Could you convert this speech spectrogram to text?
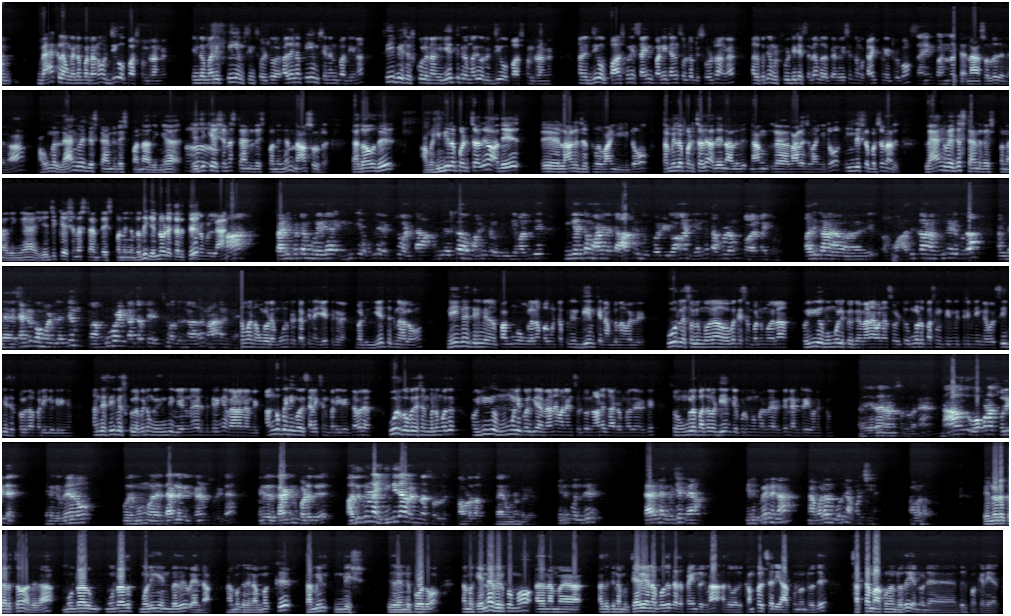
பேக்ல அவங்க என்ன பண்றாங்கன்னா ஒரு ஜியோ பாஸ் பண்றாங்க. இந்த மாதிரி பிஎம்சின்னு சொல்லிட்டு அது என்ன பிஎம்சி என்னன்னு பாத்தீங்கன்னா சிபிஎஸ்சி ஸ்கூல்ல நாங்க ஏத்துக்கிற மாதிரி ஒரு ஜியோ பாஸ் பண்றாங்க. அந்த ஜியோ பாஸ் பண்ணி சைன் பண்ணிட்டாங்கன்னு சொல்லிட்டு அப்படி சொல்றாங்க. அதை பத்தி நம்மளுக்கு ஃபுல் டீடைல்ஸ் எல்லாம் அந்த விஷயத்தை நம்ம கலெக்ட் பண்ணிட்டு இருக்கோம். சைன் பண்ண நான் சொல்றது என்னன்னா அவங்க லாங்குவேஜை ஸ்டாண்டர்டைஸ் பண்ணாதீங்க. எஜுகேஷனை ஸ்டாண்டர்டைஸ் பண்ணுங்கன்னு நான் சொல்றேன். அதாவது அவன் ஹிந்தியில படிச்சாலே அதே நாலேஜ் வாங்கிக்கிட்டோம். தமிழ்ல படிச்சாலே அதே நாலேஜ் நாலேஜ் வாங்கிட்டோம். இங்கிலீஷ்ல படிச்சா நாலேஜ் லாங்குவேஜை ஸ்டாண்டர்டைஸ் பண்ணாதீங்க. எஜுகேஷனை ஸ்டாண்டர்டைஸ் பண்ணுங்கன்றது என்னோட கருத்து. நம்ம தனிப்பட்ட முறையில இந்திய உள்ள எடுத்துட்டு வந்துட்டான் அங்க இருக்க மாநிலங்கள் இங்க வந்து இங்க இருக்க மாநிலத்தை ஆக்கிரமிப்பு பண்ணிடுவாங்க எங்க தமிழகம் பயப்படும். அதுக்கான அதுக்கான முன்னெடுப்பு தான் அந்த சென்ட்ரல் கவர்மெண்ட்ல இருந்து மும்மொழி கான்செப்டை எடுத்துட்டு வந்ததுனால நான் நினைக்கிறேன். நான் உங்களோட மூணு பேர் கருத்தை நான் ஏத்துக்கிறேன். பட் ஏத்துக்கினாலும் நீங்களே திரும்பி நான் பார்க்கும்போது உங்களெல்லாம் பார்க்கும்போது டப்புனு டிஎம்கே நமக்கு தான் வருது. ஊர்ல சொல்லும் போதெல்லாம் உபதேசம் பண்ணும் போதெல்லாம் ஐயோ மும்மொழி கொள்கை வேணாம் வேணாம் சொல்லிட்டு உங்களோட பசங்க திரும்பி திரும்பி நீங்க ஒரு சிபிஎஸ்சி ஸ்கூல்ல தான் படிக்க வைக்கிறீங்க. அந்த சிபிஎஸ் ஸ்கூல்ல போயிட்டு உங்க ஹிந்தி வேணும்னா எடுத்துக்கிறீங்க வேணாம் அங்க போய் நீங்க ஒரு செலெக்ஷன் பண்ணிக்கிறீங்க தவிர ஊருக்கு உபதேசம் பண்ணும்போது ஐயோ மும்மொழி கொள்கையா வேணாம் வேணாம்னு சொல்லிட்டு ஒரு நாடகம் ஆடுற மாதிரி தான் இருக்கு. ஸோ உங்களை பார்த்தாலும் டிஎம்கே குடும்பம் மாதிரி தான் இருக்கு. நன்றி வணக்கம். அதேதான் நான் சொல்ல வரேன். நான் வந்து ஓப்பனா சொல்லிட்டேன். எனக்கு வேணும் ஒரு மும் தேர்ட் லாங்குவேஜ் வேணும்னு சொல்லிட்டேன். எனக்கு அது கரெக்ட்னு படுது. அதுக்கு நான் ஹிந்தி தான் வேணும்னு நான் சொல்லல. அவ்வளவுதான். வேற ஒண்ணும் கிடையாது. எனக்கு வந்து தேர்ட் லாங்குவேஜே வேணாம். எனக்கு வேணும்னா நான் வளரும் போது நான் படிச்சுக்கிறேன். அவ்வளவுதான். என்னோட கருத்தும் அதுதான். மூன்றாவது மூன்றாவது மொழி என்பது வேண்டாம். நமக்கு நமக்கு தமிழ் இங்கிலீஷ் இது ரெண்டு போதும். நமக்கு என்ன விருப்பமோ அதை நம்ம அதுக்கு நமக்கு தேவையான போது அதை பயின்றுக்கலாம். அதை ஒரு கம்பல்சரி ஆக்கணுன்றது சட்டமாக்கணுன்றது என்னோட விருப்பம் கிடையாது.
